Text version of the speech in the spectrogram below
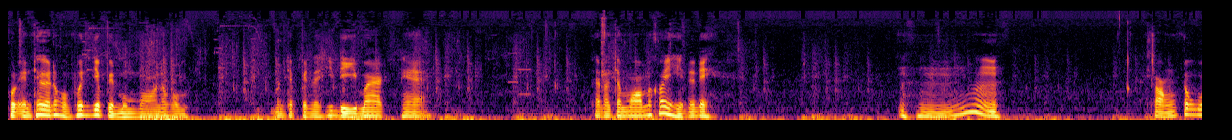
กด enter นะผมเพื่อที่จะเปลี่ยนมุมมองนะผม มันจะเป็นอะไรที่ดีมากนะฮะ แต่เราจะมองไม่ค่อยเห็นนะเด็กสองตัว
